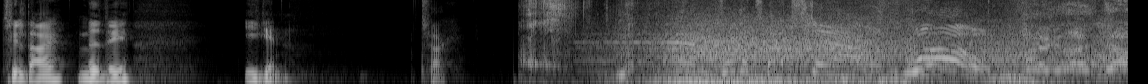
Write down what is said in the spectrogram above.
til dig med det igen. Tak. for the touchdown. Whoa! Let's go!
